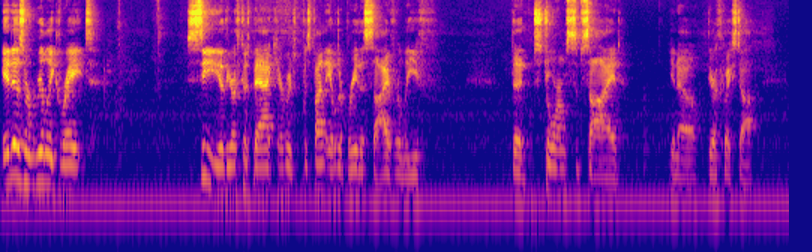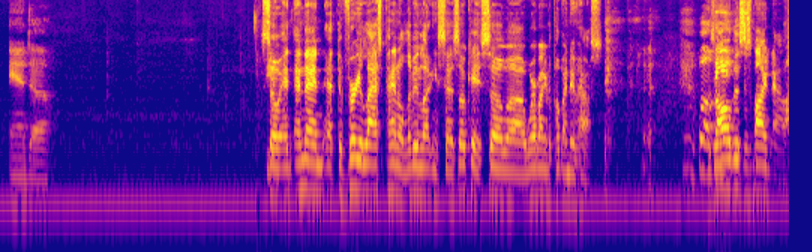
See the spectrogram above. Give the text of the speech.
it is a really great see the Earth comes back. Everyone is finally able to breathe a sigh of relief. The storms subside. You know the earthquakes stop, and uh, So and, and then at the very last panel, Living Lightning says, "Okay, so uh, where am I going to put my new house? well, Because the- all this is mine now."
